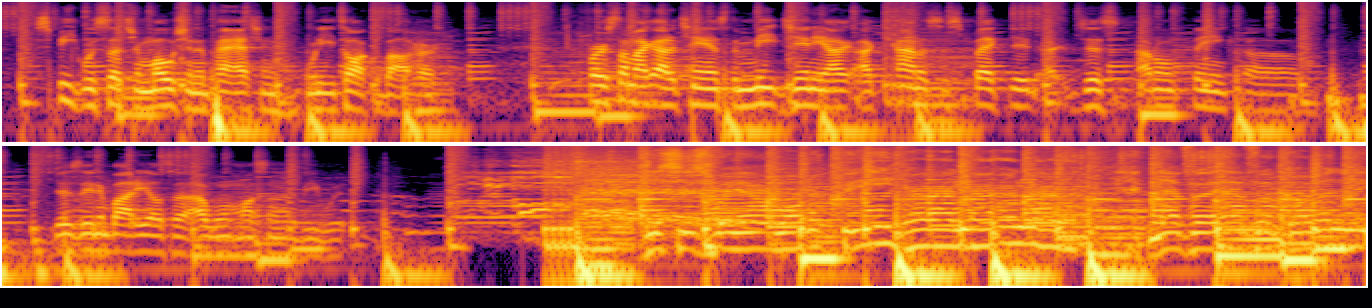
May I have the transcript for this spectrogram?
speak with such emotion and passion when he talked about her. First time I got a chance to meet Jenny, I, I kind of suspected. I just, I don't think uh, there's anybody else I want my son to be with. This is where I wanna be, nah, nah, nah. Never ever gonna leave,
